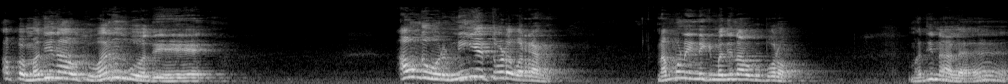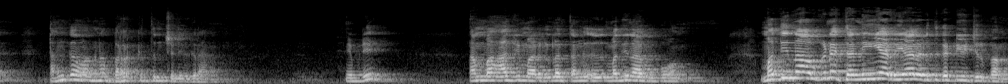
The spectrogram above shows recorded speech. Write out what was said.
அப்போ மதீனாவுக்கு வரும்போது அவங்க ஒரு நீயத்தோடு வர்றாங்க. நம்மளும் இன்னைக்கு மதீனாவுக்கு போகிறோம் மதினாவில் தங்கம் வாங்கினா பறக்கத்துன்னு சொல்லியிருக்கிறாங்க. எப்படி? நம்ம ஹாஜிமார்கள்லாம் தங்க மதீனாவுக்கு போவாங்க மதீனாவுக்குன்னே தனியாக ரியால் எடுத்து கட்டி வச்சுருப்பாங்க.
